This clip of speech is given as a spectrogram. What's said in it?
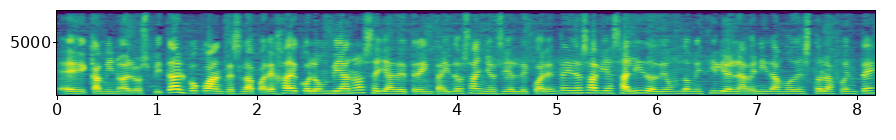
eh, camino al hospital. Poco antes, la pareja de colombianos, ella de 32 años y el de 42, había salido de un domicilio en la avenida Modesto La Fuente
